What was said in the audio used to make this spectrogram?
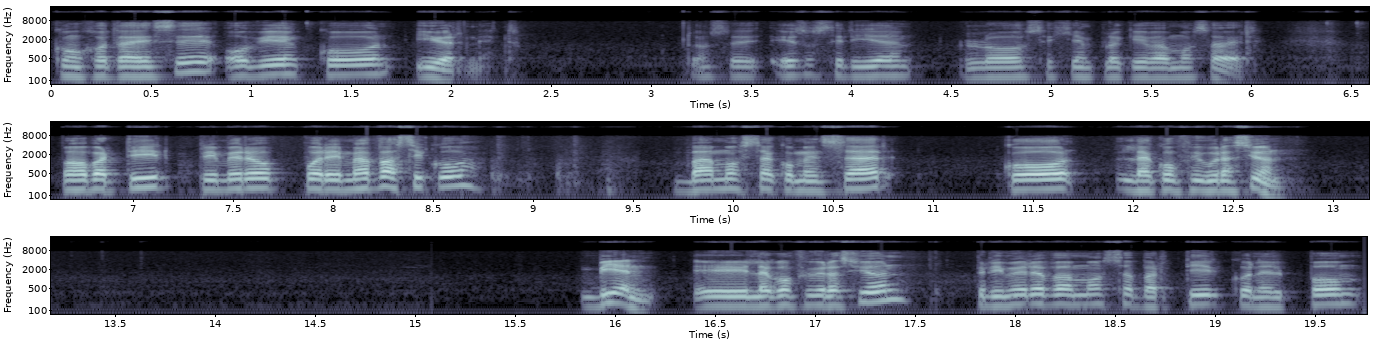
con JDC o bien con Hibernate. Entonces, esos serían los ejemplos que vamos a ver. Vamos a partir primero por el más básico. Vamos a comenzar con la configuración. Bien, eh, la configuración, primero vamos a partir con el POM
